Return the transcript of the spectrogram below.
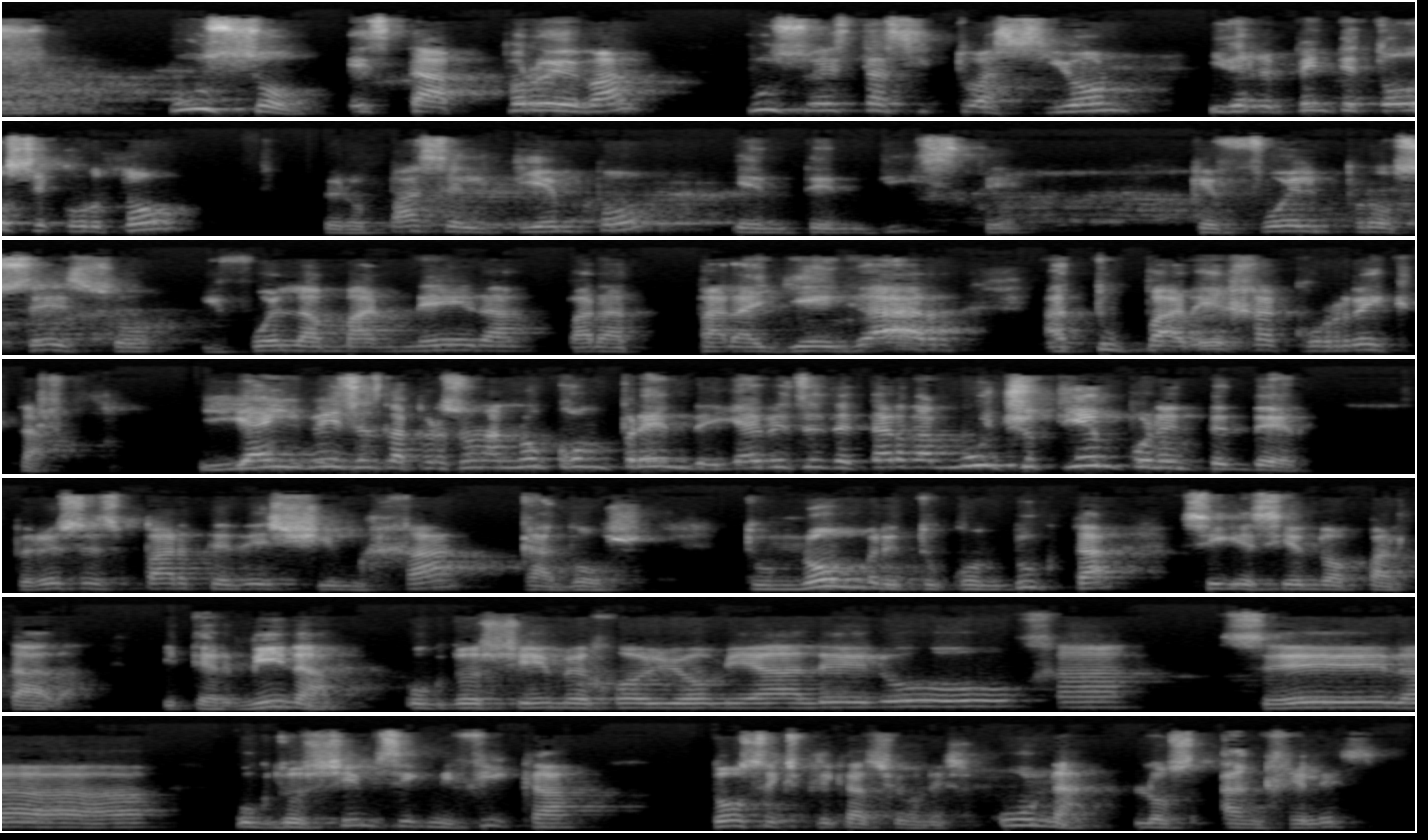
puso esta prueba, puso esta situación y de repente todo se cortó pero pasa el tiempo y entendiste que fue el proceso y fue la manera para, para llegar a tu pareja correcta. Y hay veces la persona no comprende y hay veces le tarda mucho tiempo en entender, pero eso es parte de Shimha Kadosh. Tu nombre, tu conducta sigue siendo apartada. Y termina, Sela. Ugdoshim significa dos explicaciones. Una, los ángeles,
